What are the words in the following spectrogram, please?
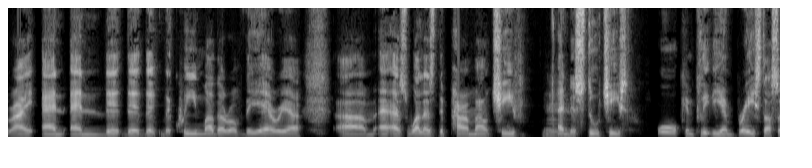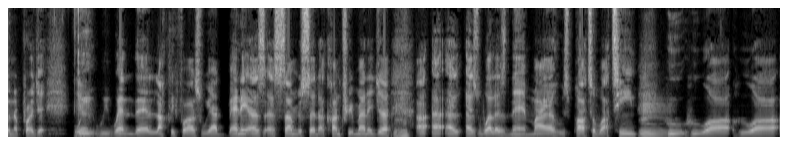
Right, and and the, the the the queen mother of the area, um, as well as the paramount chief Mm. and the stew chiefs, all completely embraced us on the project. We Yeah. we went there. Luckily for us, we had Bennett as as Samuel said, our country manager, Mhm. uh, uh, as, as well as Nehemiah, who's part of our team Mm. who who are who are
